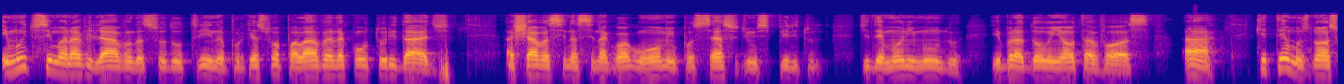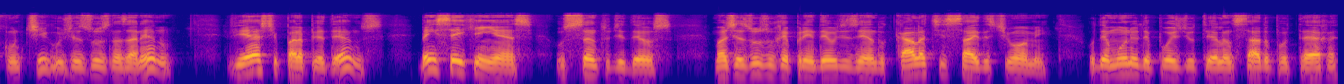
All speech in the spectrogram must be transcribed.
E muitos se maravilhavam da sua doutrina, porque a sua palavra era com autoridade. Achava-se na sinagoga um homem possesso de um espírito de demônio imundo e bradou em alta voz: Ah, que temos nós contigo, Jesus Nazareno? Vieste para perder-nos? Bem sei quem és, o Santo de Deus. Mas Jesus o repreendeu, dizendo: Cala-te e sai deste homem. O demônio, depois de o ter lançado por terra,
